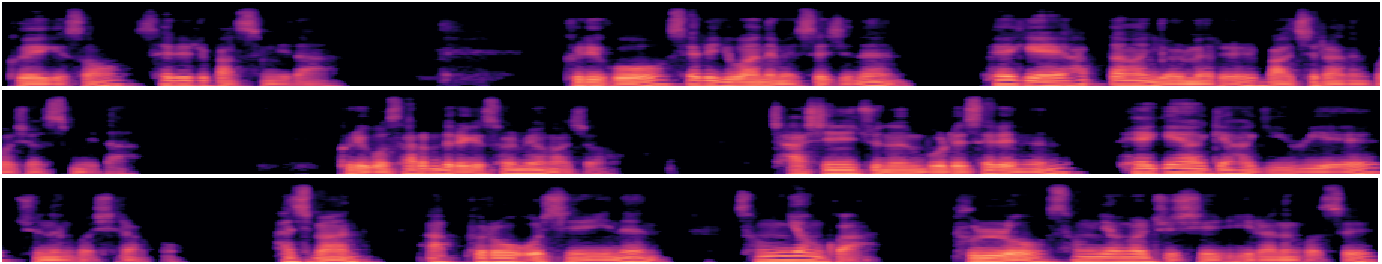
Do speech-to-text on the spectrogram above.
그에게서 세례를 받습니다. 그리고 세례 요한의 메시지는 회개에 합당한 열매를 맞으라는 것이었습니다. 그리고 사람들에게 설명하죠. 자신이 주는 물의 세례는 회개하게 하기 위해 주는 것이라고. 하지만 앞으로 오실 이는 성령과 불로 성령을 주시이라는 것을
